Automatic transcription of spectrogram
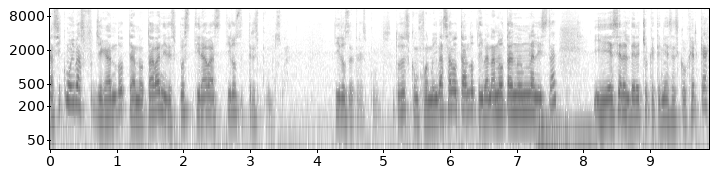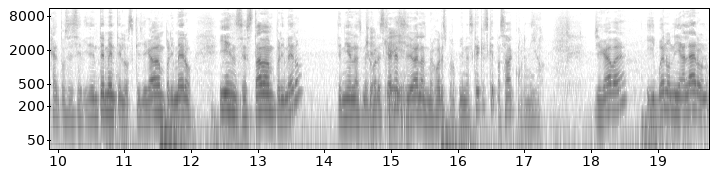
así como ibas llegando, te anotaban y después tirabas tiros de tres puntos, tiros de tres puntos. Entonces, conforme ibas anotando, te iban anotando en una lista y ese era el derecho que tenías a escoger caja. Entonces, evidentemente, los que llegaban primero y encestaban primero, tenían las mejores cajas y se llevaban las mejores propinas. ¿Qué crees que pasaba conmigo? Llegaba y bueno, ni al aro, ¿no?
